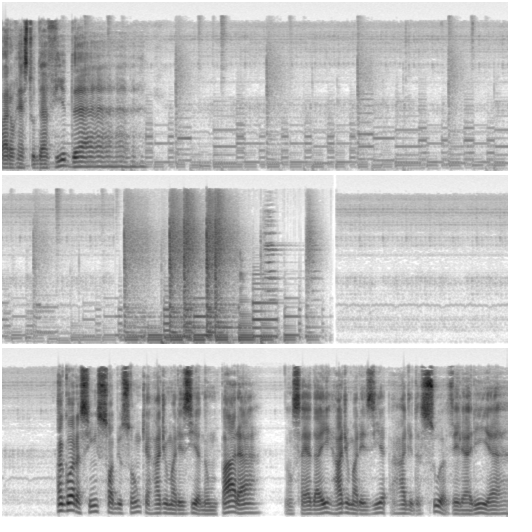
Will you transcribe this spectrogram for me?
para o resto da vida. Agora sim, sobe o som que a Rádio Maresia não para. Não saia daí, Rádio Maresia, a rádio da sua velharia.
